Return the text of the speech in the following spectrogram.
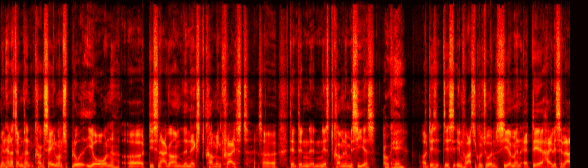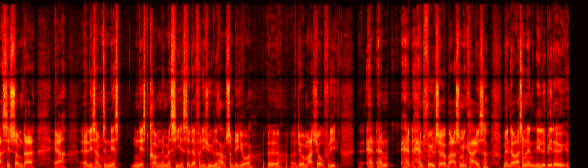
Men han har simpelthen kong Salomons blod i årene, og de snakker om the next coming Christ, altså den, den næstkommende messias. Okay. Og det, det, inden for restekulturen siger man, at det er Haile Selassie, som der er, er ligesom den næst, næstkommende messias. Det er derfor, de hyldede ham, som de gjorde. Øh, og det var meget sjovt, fordi han, han, han, han følte sig jo bare som en kejser, men der var simpelthen en lille bitte ø,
